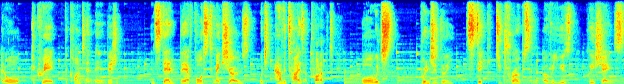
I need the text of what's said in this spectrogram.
at all to create the content they envision. Instead, they are forced to make shows which advertise a product or which rigidly stick to tropes and overused cliches.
